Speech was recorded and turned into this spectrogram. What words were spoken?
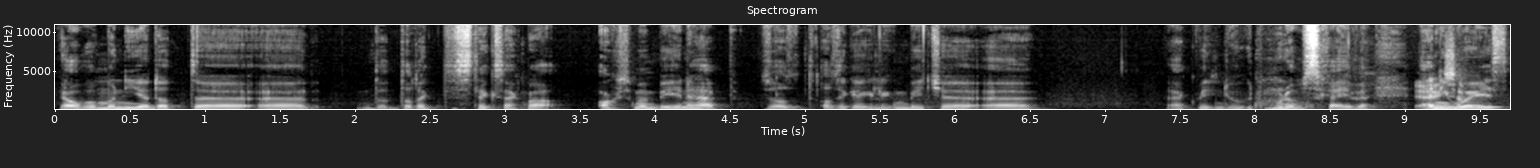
ja, op een manier dat, eh, eh, dat, dat ik de stick zeg maar achter mijn benen heb. Dus als, als ik eigenlijk een beetje, eh, ja, ik weet niet hoe ik het moet omschrijven. ja, Anyways, Ik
